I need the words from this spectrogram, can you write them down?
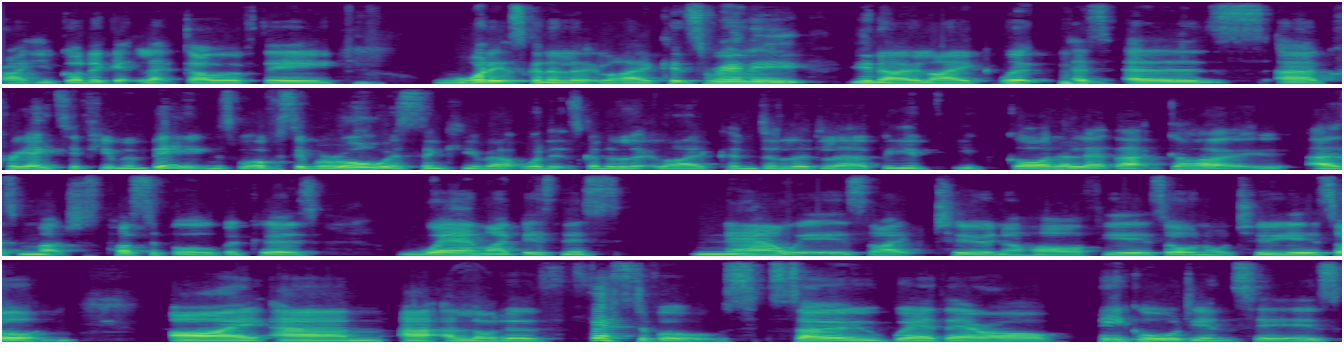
right? You've got to get let go of the what it's going to look like. It's really you know like we're as as uh, creative human beings well obviously we're always thinking about what it's going to look like and blah, blah, blah, but you've, you've got to let that go as much as possible because where my business now is like two and a half years on or two years on i am at a lot of festivals so where there are big audiences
